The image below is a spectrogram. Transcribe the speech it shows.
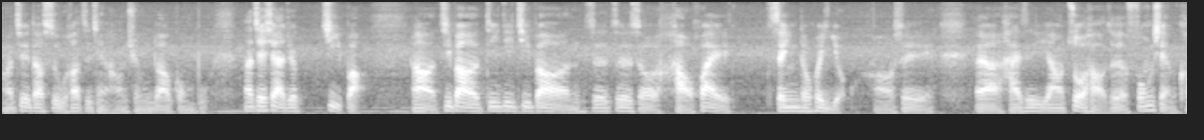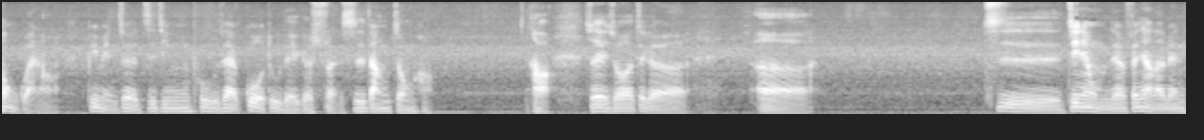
啊，记得到十五号之前好像全部都要公布，那接下来就季报啊，季报滴滴季报，这这时候好坏声音都会有，啊，所以呃还是一样做好这个风险控管啊。避免这个资金铺在过度的一个损失当中，哈，好，所以说这个呃，是今天我们的分享那边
